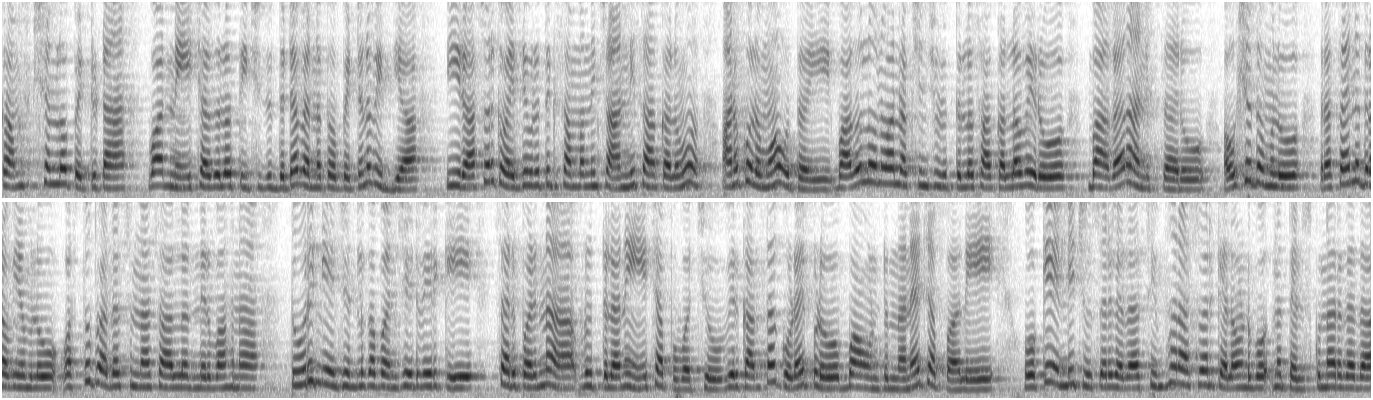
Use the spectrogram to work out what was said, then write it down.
క్రమశిక్షణలో పెట్టుట వారిని చదువులో తీర్చిదిద్దుట వెన్నతో పెట్టిన విద్య. ఈ రాష్ట్రక వైద్య వృత్తికి సంబంధించిన అన్ని శాఖలు అనుకూలము అవుతాయి. బాధల్లో ఉన్న వారిని రక్షించే వృత్తుల్లో శాఖల్లో వీరు బాగా రాణిస్తారు. ఔషధములు రసాయన ద్రవ్యములు వస్తు ప్రదర్శనశాల నిర్వహణ టూరింగ్ ఏజెంట్లుగా పనిచేయడం వీరికి సరిపడిన వృత్తులని చెప్పవచ్చు. వీరికంతా కూడా ఇప్పుడు బాగుంటుందనే చెప్పాలి. ఓకే అండి చూసారు కదా సింహరాశి వారికి ఎలా ఉండబోతుందో తెలుసుకున్నారు కదా.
